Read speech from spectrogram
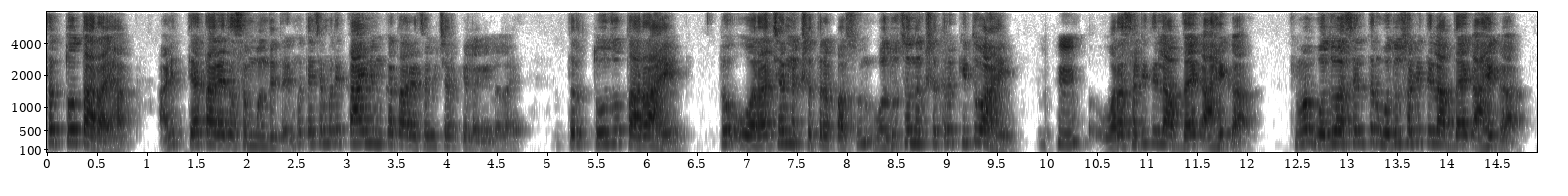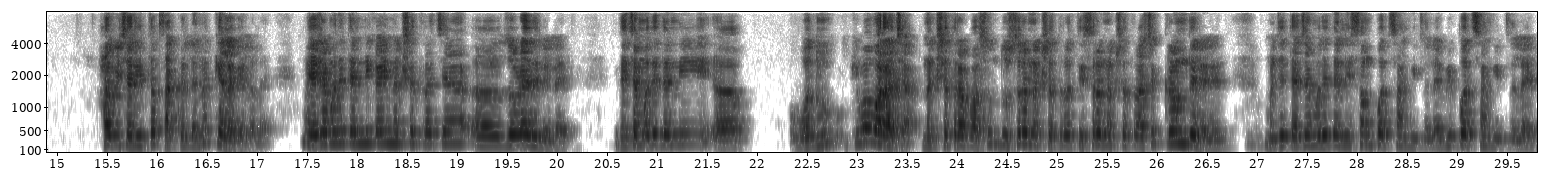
तर तो तारा आहे हा. आणि त्या ताऱ्याचा संबंधित आहे. मग त्याच्यामध्ये काय नेमका ताऱ्याचा विचार केला गेलेला आहे? तर तो जो तारा आहे तो वराच्या नक्षत्रापासून वधूचं नक्षत्र किती आहे. वरासाठी ते लाभदायक आहे का? किंवा वधू असेल तर वधूसाठी ते लाभदायक आहे का? हा विचार इथं साकल्यानं केला गेलेला आहे. मग याच्यामध्ये त्यांनी काही नक्षत्राच्या जोड्या दिलेल्या आहेत. त्याच्यामध्ये त्यांनी वधू किंवा वराच्या नक्षत्रापासून दुसरं नक्षत्र तिसरं नक्षत्र असे क्रम दिलेले आहेत. म्हणजे त्याच्यामध्ये त्यांनी संपत सांगितलेलं आहे विपत सांगितलेलं आहे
